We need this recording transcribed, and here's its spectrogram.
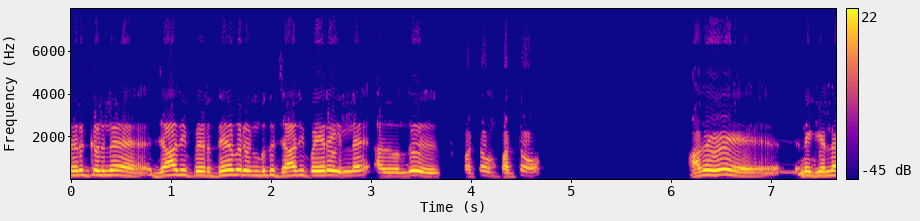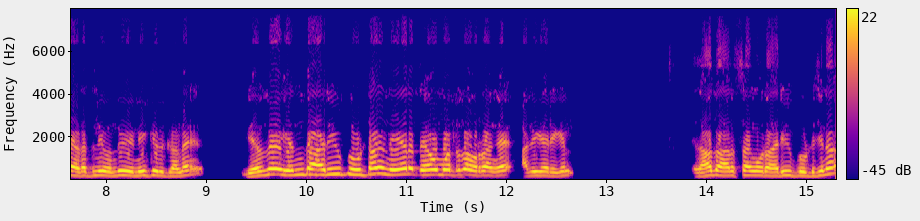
தெருக்களில் ஜாதி பெயர் தேவர் என்பது ஜாதி பெயரே இல்லை. அது வந்து பட்டம் பட்டம். அதையே இன்னைக்கு எல்லா இடத்துலையும் வந்து நீக்கிறதுக்கான எதை எந்த அறிவிப்பு விட்டாலும் நேர தேவமாற்றம் தான் வர்றாங்க அதிகாரிகள். ஏதாவது அரசாங்கம் ஒரு அறிவிப்பு விட்டுச்சுன்னா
